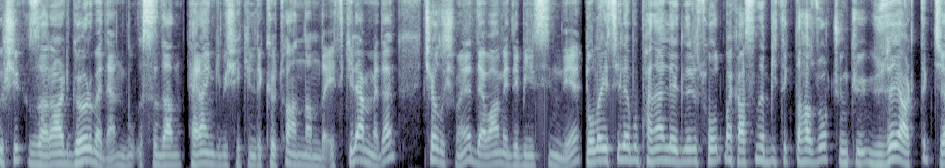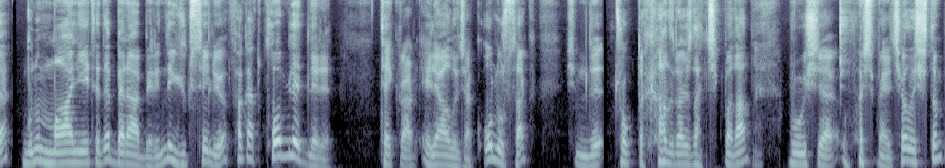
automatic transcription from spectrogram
ışık zarar görmeden bu ısıdan herhangi bir şekilde kötü anlamda etkilenmeden çalışmaya devam edebilsin diye. Dolayısıyla bu panel ledleri soğutmak aslında bir tık daha zor çünkü yüzey arttıkça bunun maliyeti de beraberinde yükseliyor. Fakat kob ledleri tekrar ele alacak olursak şimdi çok da kadrajdan çıkmadan bu işe ulaşmaya çalıştım.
